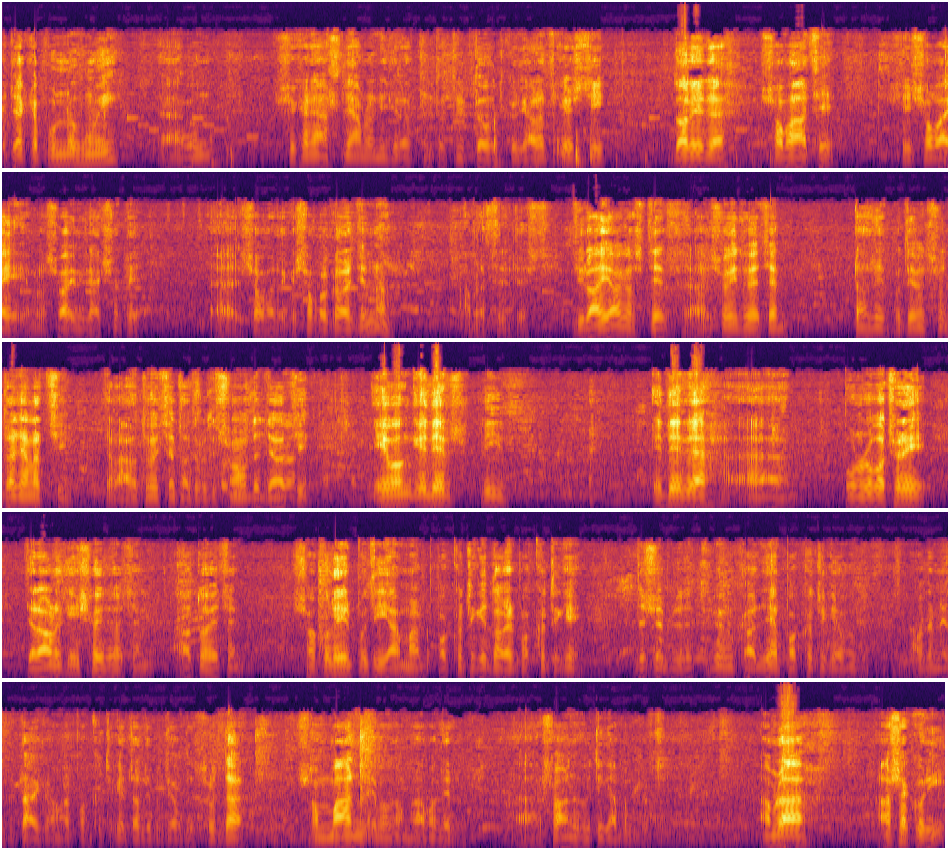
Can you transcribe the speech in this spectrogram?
এটা একটা পূর্ণভূমি, এবং সেখানে আসলে আমরা নিজের অত্যন্ত তৃপ্ত বোধ করি। আর আজকে এসছি, দলের সভা আছে। সেই সভায় আমরা সবাই মিলে একসাথে সভাটাকে সফল করার জন্য আমরা সিলেটে এসেছি। জুলাই, আগস্টের শহীদ হয়েছেন। তাদের প্রতি আমি শ্রদ্ধা জানাচ্ছি। যারা আহত হয়েছেন, তাদের প্রতি সমবেদন জানাচ্ছি। এবং এদের, প্লিজ এদের পনেরো বছরে যারা অনেকেই শহীদ হয়েছেন, আহত হয়েছেন, সকলের প্রতি আমার পক্ষ থেকে, দলের পক্ষ থেকে, দেশের কাজিয়ার পক্ষ থেকে এবং আমাদের নেতা তারেক রহমানের পক্ষ থেকে তাদের প্রতি আমাদের শ্রদ্ধা, সম্মান এবং আমরা আমাদের সহানুভূতি জ্ঞাপন করছি। আমরা আশা করি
